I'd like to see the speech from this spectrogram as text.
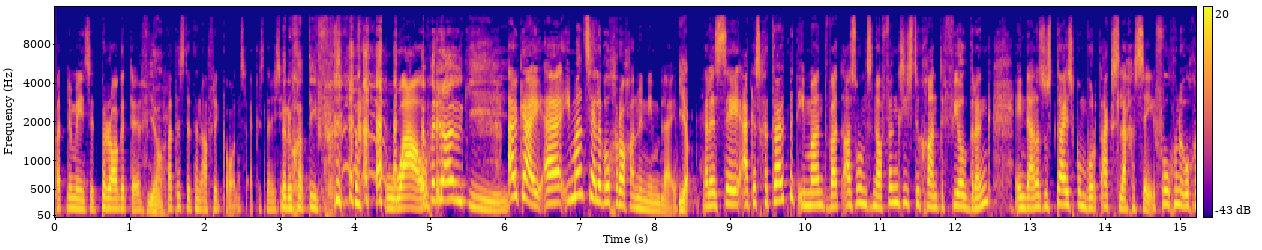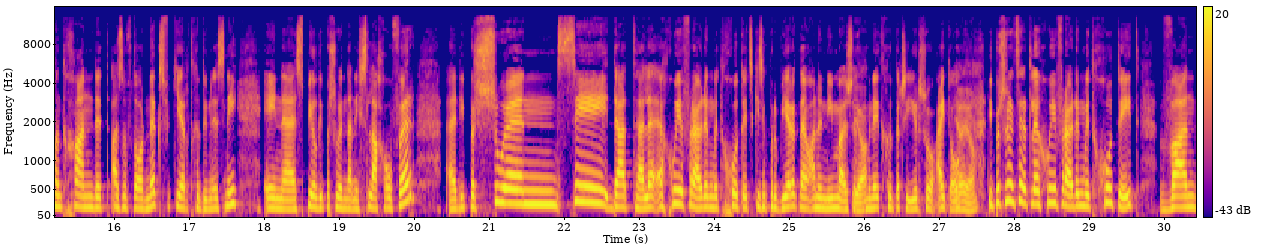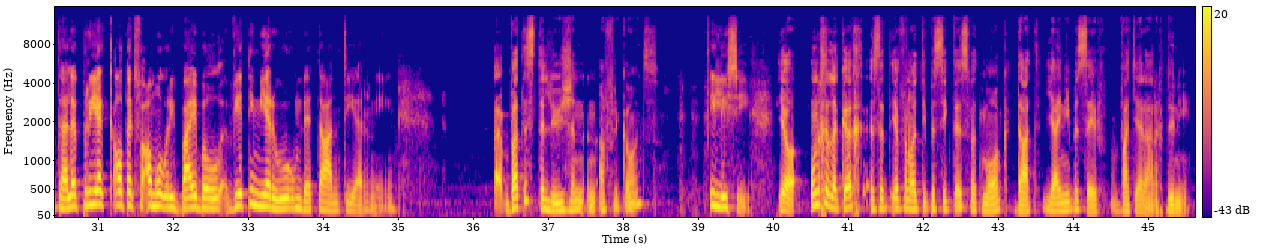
wat noem mense dit prerogative. Ja. Wat is dit in Afrikaans? Ek is nou nie seker. Prerogatief. wow. 'n Brougie. Okay, uh iemand sê hulle wil graag anoniem bly. Ja. Hulle sê ek is getroud met iemand wat as ons na funksies toe gaan te veel drink en dan as ons tuis kom word ek sleg gesê. Volgende oggend gaan dit asof daar niks verkeerd gedoen is nie en uh speel die persoon dan die slagoffer. Uh die persoon sê dat hulle 'n goeie verhouding met God het. Ekskuus, ek probeer dit nou anoniem hou so ja. ek moet net goeters hierso uithaal. Ja, ja. Die persoon sê dat hulle 'n goeie verhouding met God het want hulle preek altyd vir almal oor die Bybel, weet nie meer hoe om dit te hanteer nie. Uh, wat is delusion in Afrikaans? Illusie. Ja, ongelukkig is dit een van daai tipe siektes wat maak dat jy nie besef wat jy regtig doen nie.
